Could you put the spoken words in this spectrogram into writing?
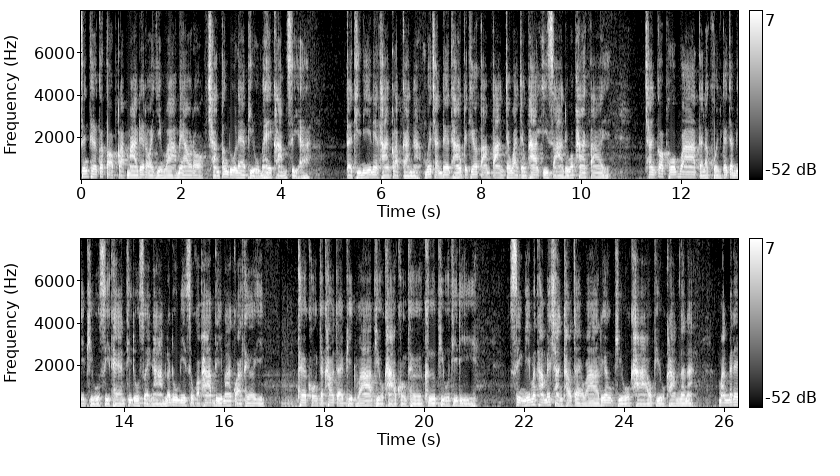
ซึ่งเธอก็ตอบกลับมาด้วยรอยยิ้มว่าไม่เอาหรอก ฉันต้องดูแลผิวไม่ให้คล้ำเสีย แต่ทีนี้ในทางกลับกันน่ะเมื่อฉันเดินทางไปเที่ยวตามต่างจังหวัดอย่างภาคอีสานหรือว่าภาคใต้ ฉันก็พบว่าแต่ละคนก็จะมีผิวสีแทนที่ดูสวยงาม และดูมีสุขภาพดีมากกว่าเธออีก เธอคงจะเข้าใจผิดว่าผิวขาวของเธอคือผิวที่ดี สิ่งนี้มันทำให้ฉันเข้าใจว่าเรื่องผิวขาวผิวคล้ำนั้นน่ะ มันไม่ได้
